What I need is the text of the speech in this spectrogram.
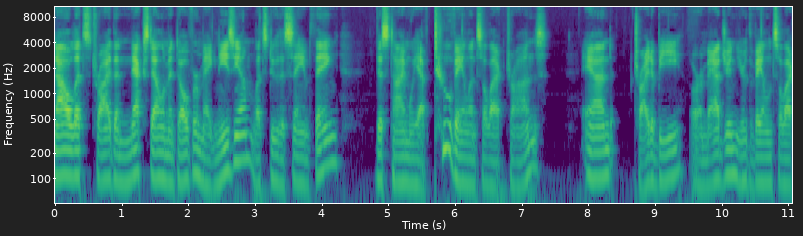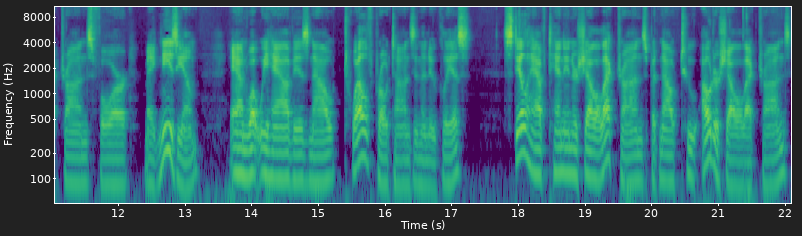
now let's try the next element over, magnesium. Let's do the same thing. This time we have two valence electrons and try to be or imagine you're the valence electrons for magnesium. And what we have is now 12 protons in the nucleus still have 10 inner shell electrons, but now two outer shell electrons.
